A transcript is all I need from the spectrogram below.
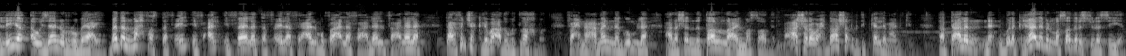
اللي هي أوزان الرباعي. بدل ما أحفظ تفعيل افعال إفالة تفعيلة فعال مفاعلة فعلال فعلله أنتوا عارفين شكل بعض وبتلخبط. فإحنا عملنا جملة علشان نطلع المصادر. يبقى 10 و11 بتتكلم عن كده. طب تعالى نقول لك غالب المصادر الثلاثية.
